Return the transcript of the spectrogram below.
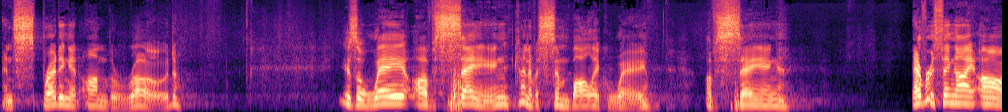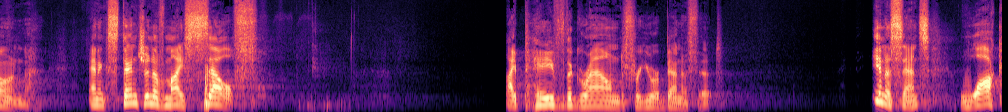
and spreading it on the road is a way of saying, kind of a symbolic way of saying, everything I own, an extension of myself I pave the ground for your benefit. In a sense, walk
